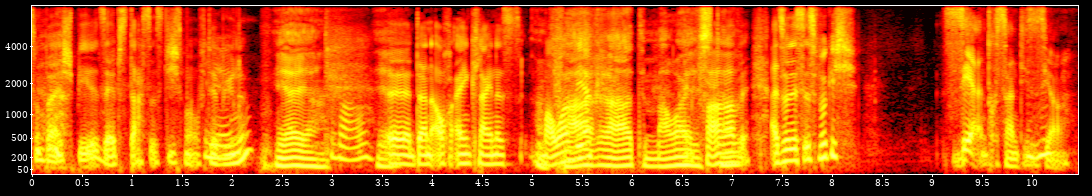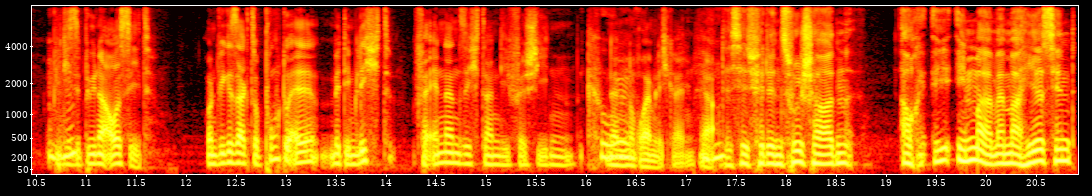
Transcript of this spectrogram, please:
zum Beispiel. Selbst das ist diesmal auf der Ja. Bühne. Ja, ja. Wow. ja. Äh, dann auch ein kleines Mauerwerk. Fahrrad, Mauer Ein ist Fahrerwerk. Also es ist wirklich sehr interessant Mhm. dieses Jahr, wie diese Bühne aussieht. Und wie gesagt, so punktuell mit dem Licht verändern sich dann die verschiedenen Cool. Räumlichkeiten. Ja. da. Das ist für den Zuschauer auch immer, wenn wir hier sind,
